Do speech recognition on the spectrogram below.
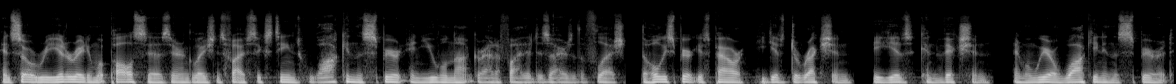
And so reiterating what Paul says there in Galatians 5:16, walk in the Spirit and you will not gratify the desires of the flesh. The Holy Spirit gives power, he gives direction, he gives conviction. And when we are walking in the Spirit,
